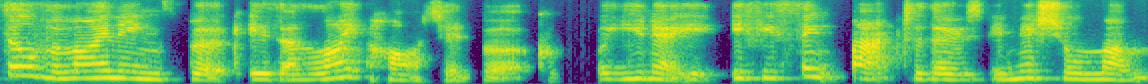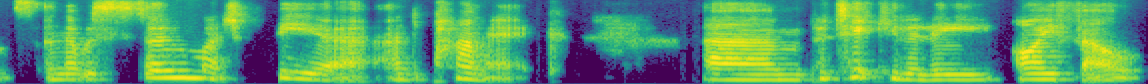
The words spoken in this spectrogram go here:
Silver Linings book, is a light-hearted book. You know, if you think back to those initial months, and there was so much fear and panic, um, particularly I felt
